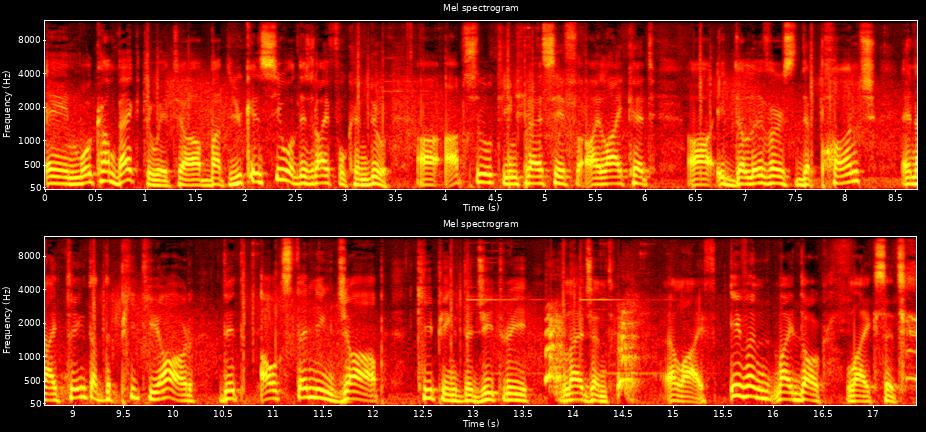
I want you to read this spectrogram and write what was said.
and we'll come back to it. Uh, but you can see what this rifle can do. Uh, absolutely impressive. I like it. Uh, it delivers the punch, and I think that the PTR did outstanding job keeping the G3 Legend alive. Even my dog likes it.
